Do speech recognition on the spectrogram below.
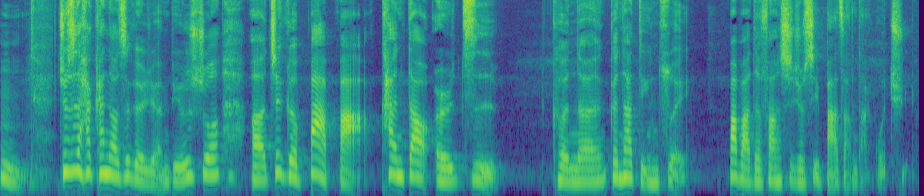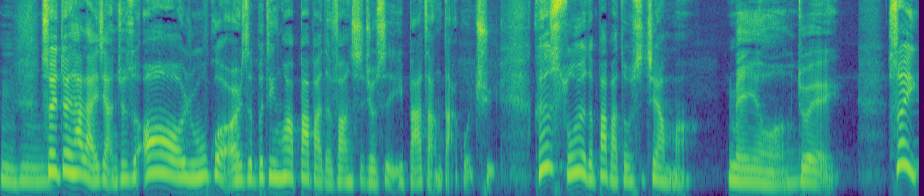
嗯，就是他看到这个人，比如说，呃，这个爸爸看到儿子可能跟他顶嘴，爸爸的方式就是一巴掌打过去。嗯哼，所以对他来讲，就是哦，如果儿子不听话，爸爸的方式就是一巴掌打过去。可是所有的爸爸都是这样吗？没有。对，所以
